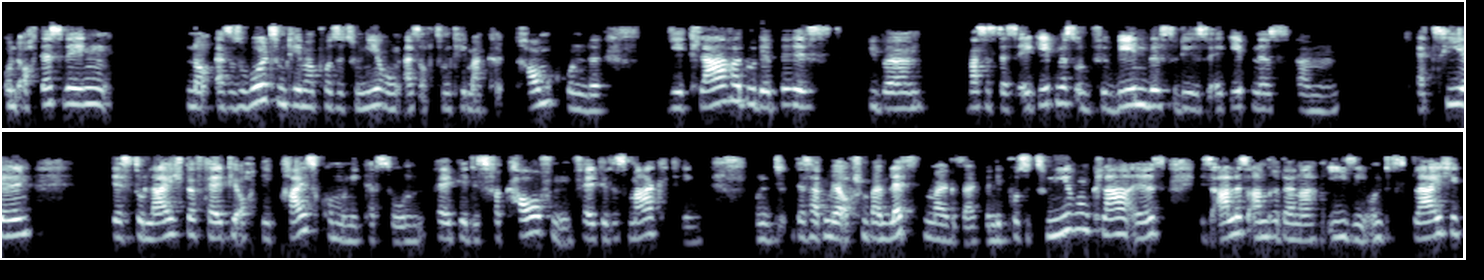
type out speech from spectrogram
und auch deswegen, also sowohl zum Thema Positionierung als auch zum Thema Traumkunde, je klarer du dir bist über was ist das Ergebnis und für wen willst du dieses Ergebnis ähm, erzielen, desto leichter fällt dir auch die Preiskommunikation, fällt dir das Verkaufen, fällt dir das Marketing. Und das hatten wir auch schon beim letzten Mal gesagt. Wenn die Positionierung klar ist, ist alles andere danach easy. Und das gleiche,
